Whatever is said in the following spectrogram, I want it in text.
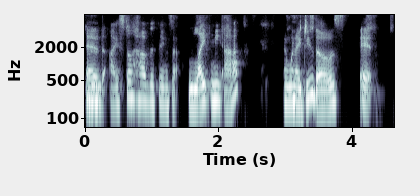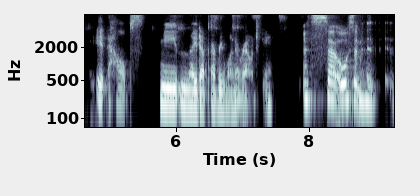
And I still have the things that light me up. And when I do those, it it helps me light up everyone around me. It's so awesome. Mm-hmm.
